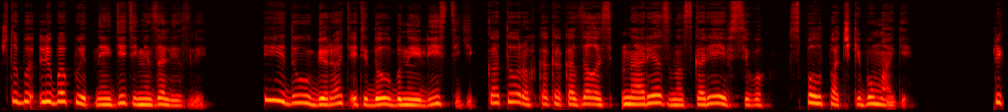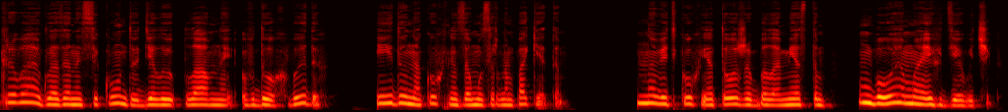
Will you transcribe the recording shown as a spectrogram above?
чтобы любопытные дети не залезли. И иду убирать эти долбанные листики, которых, как оказалось, нарезано, скорее всего, с полпачки бумаги. Прикрываю глаза на секунду, делаю плавный вдох-выдох и иду на кухню за мусорным пакетом. Но ведь кухня тоже была местом боя моих девочек.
